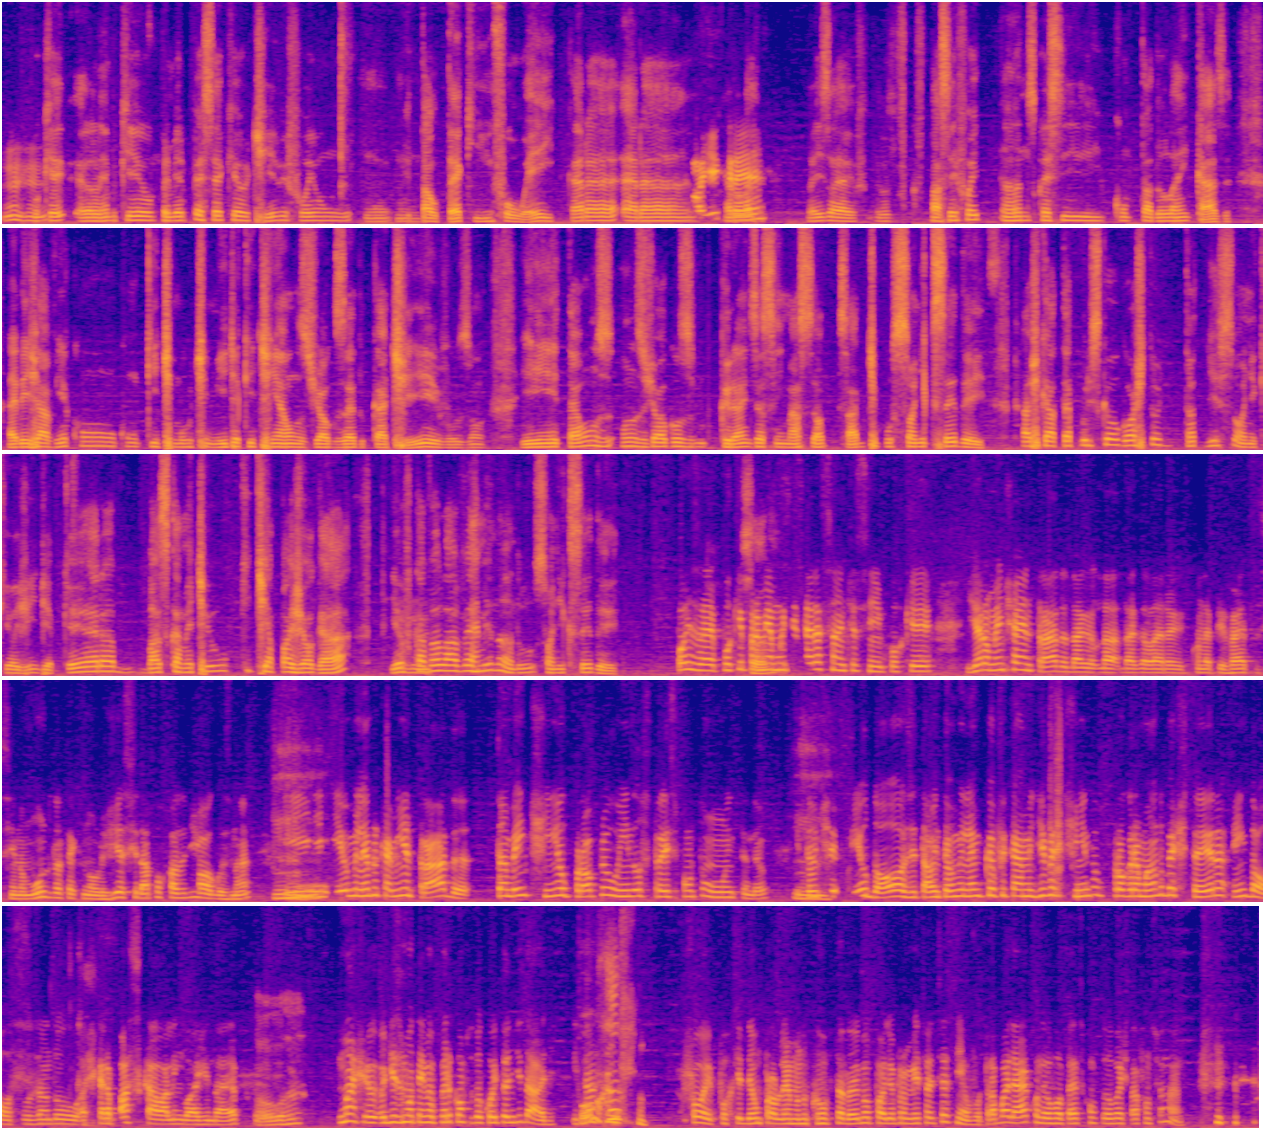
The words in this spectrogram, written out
Uhum. Porque eu lembro que o primeiro PC que eu tive foi um, um, um Taltec Infoway. Cara, era. Pode era crer. lá- Pois é, eu passei foi anos com esse computador lá em casa. Aí ele já vinha com, com um kit multimídia que tinha uns jogos educativos um- e até uns, uns jogos grandes assim, mas, sabe? Tipo Sonic CD. Acho que é até por isso que eu gosto tanto de Sonic hoje em dia, porque era basicamente o que tinha pra jogar e eu Uhum. ficava lá verminando o Sonic CD. Pois é, porque pra Sabe? mim é muito interessante, assim, porque geralmente a entrada da, da, da galera quando é pivete, assim, no mundo da tecnologia se dá por causa de jogos, né? Uhum. E, e eu me lembro que a minha entrada também tinha o próprio Windows 3.1, entendeu? Então, Hum. tipo, e o DOS e tal. Então eu me lembro que eu ficava me divertindo programando besteira em DOS, usando, acho que era Pascal a linguagem da época. Porra. Mas eu, eu desmontei meu primeiro computador com 8 anos de idade. Então, Porra! assim, foi, porque deu um problema no computador e meu pai olhou pra mim e só disse assim: Eu vou trabalhar, quando eu voltar, esse computador vai estar funcionando.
